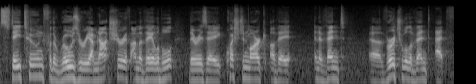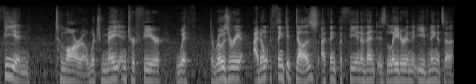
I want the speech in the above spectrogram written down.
stay tuned for the rosary. I'm not sure if I'm available there is a question mark of a, an event, a virtual event at Feehan tomorrow, which may interfere with the rosary. I don't think it does. I think the Feehan event is later in the evening. It's a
